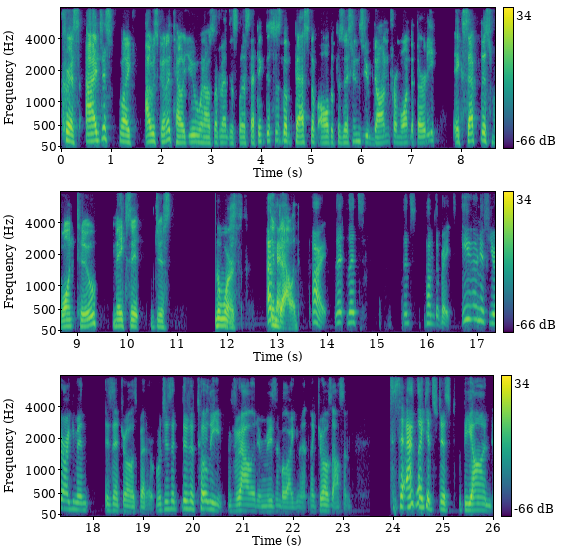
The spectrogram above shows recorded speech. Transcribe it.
Chris, I just like I was gonna tell you when I was looking at this list. I think this is the best of all the positions you've done from one to thirty, except this one two makes it just the worst. Okay. invalid. All right. Let, let's let's pump the brakes. Even if your argument is that Joel is better, which is a there's a totally valid and reasonable argument. Like Joel's awesome. To, to act like it's just beyond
